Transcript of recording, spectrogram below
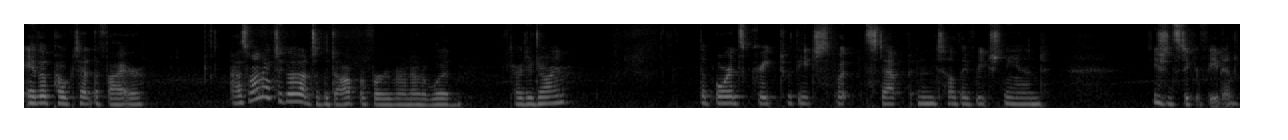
Ava poked at the fire. I was wanting to go out to the dock before we run out of wood. Care to join? The boards creaked with each footstep until they reached the end. You should stick your feet in.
